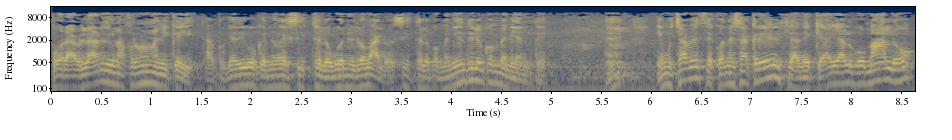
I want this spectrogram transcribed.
por hablar de una forma maniqueísta, porque ya digo que no existe lo bueno y lo malo, existe lo conveniente y lo conveniente. ¿eh? Y muchas veces con esa creencia de que hay algo malo,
